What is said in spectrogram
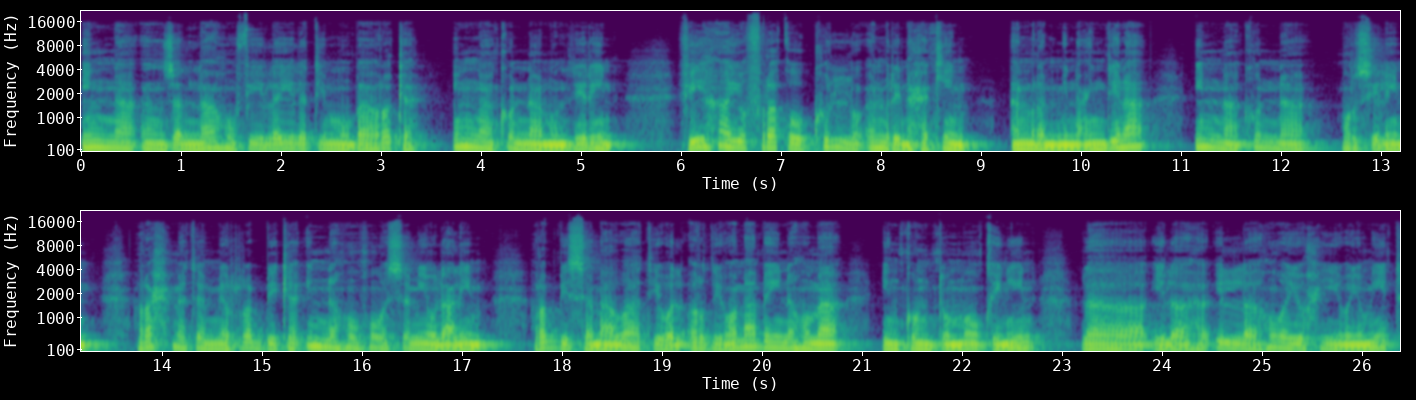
Inna anzalnahu fi lejleti mubaraka, inna kunna munzirin, fiha yufraku kullu amrin hakim, amran min indina, inna kunna mursilin, rahmeten min rabbika, innahu huwa samiju l'alim, Rabbi samavati wal ardi wa ma bejnahuma in kuntum muqinin la ilaha illa huva yuhi wa yumit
